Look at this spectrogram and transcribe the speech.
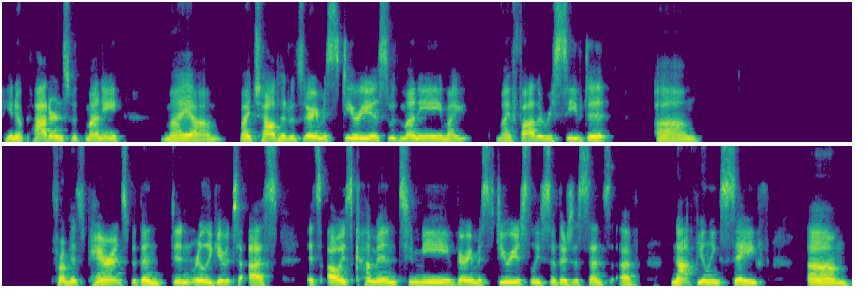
you know, patterns with money. My um, my childhood was very mysterious with money. My my father received it um, from his parents, but then didn't really give it to us. It's always come in to me very mysteriously. So there's a sense of not feeling safe. Um,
